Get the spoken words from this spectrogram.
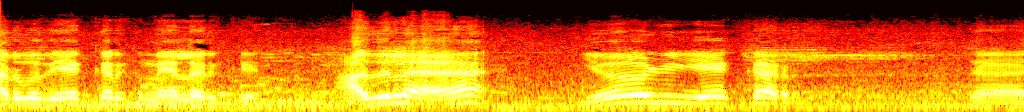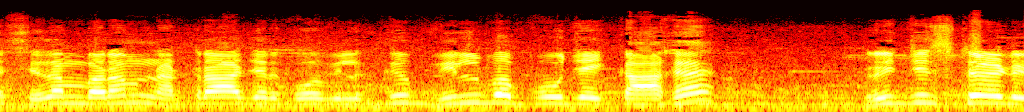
அறுபது ஏக்கருக்கு மேலே இருக்குது அதில் ஏழு ஏக்கர் சிதம்பரம் நடராஜர் கோவிலுக்கு வில்வ பூஜைக்காக ரிஜிஸ்டர்டு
